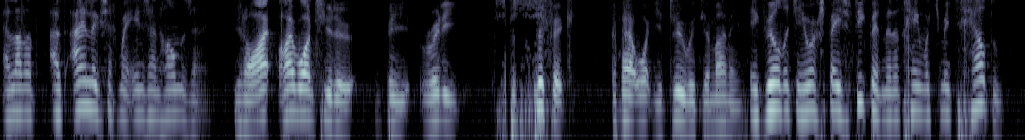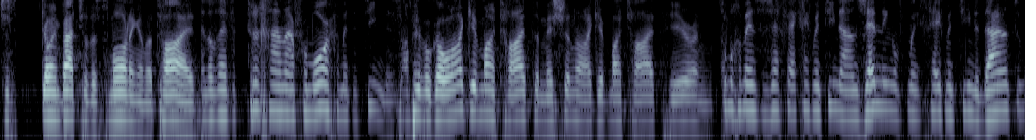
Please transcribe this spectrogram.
En laat het uiteindelijk zeg maar in zijn handen zijn. You know, I, I want you to be really specific about what you do with your money. Ik wil dat je heel erg specifiek bent met hetgeen wat je met je geld doet. Just going back to this morning and the tithe. En dat we even teruggaan naar vanmorgen met de tiende. Some people go, well, I give my tithe to mission and I give my tithe here. And Sommige mensen zeggen, ik geef mijn tiende aan zending of ik geef mijn tiende daar naartoe.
